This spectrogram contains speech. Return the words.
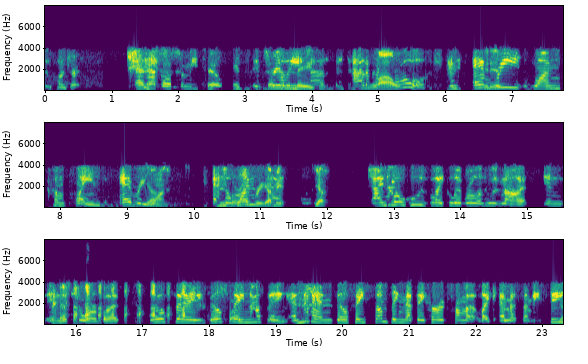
200, and that goes for me too. It's it's That's really amazing. Out, it's out of Wow. control, and everyone complains. Everyone, and People the are ones angry. that I mean, yep. I know who's like liberal and who's not in in the store, but they'll say they'll That's funny. say nothing, and then they'll say something that they heard from a, like MSNBC,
